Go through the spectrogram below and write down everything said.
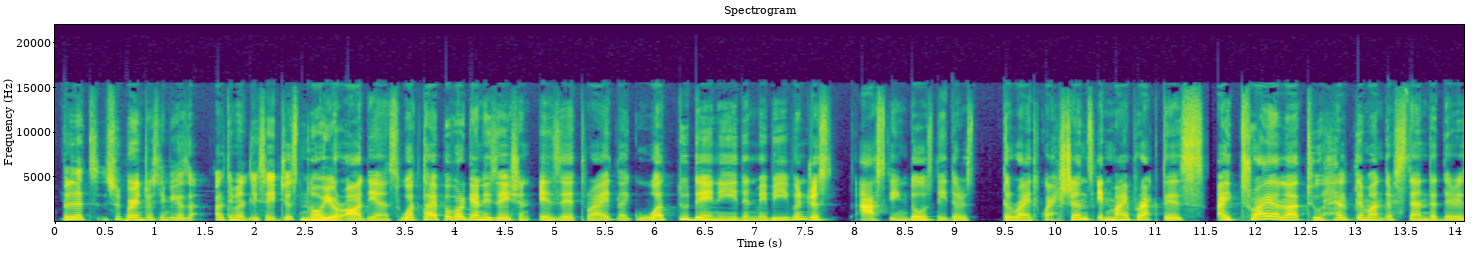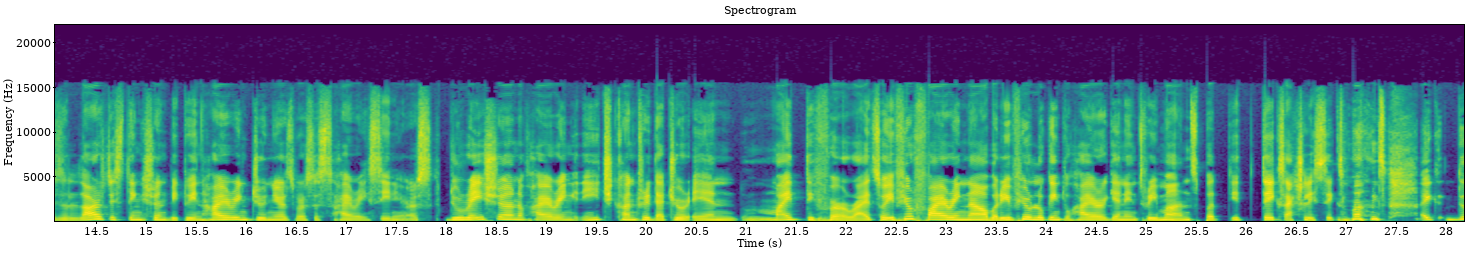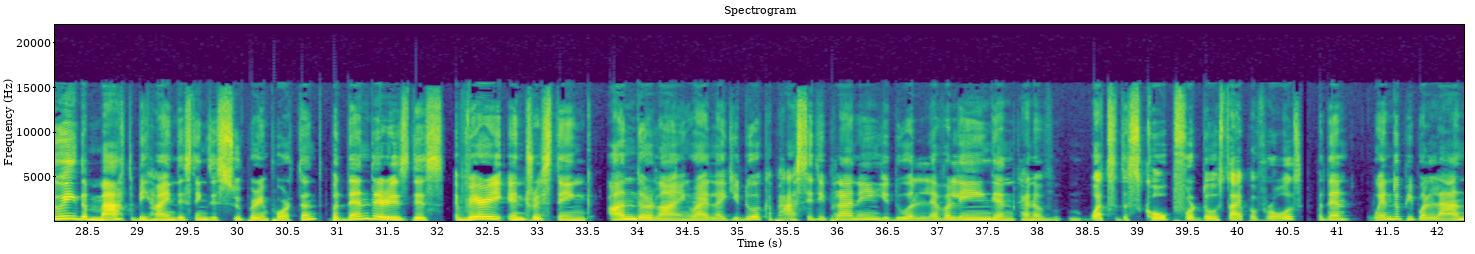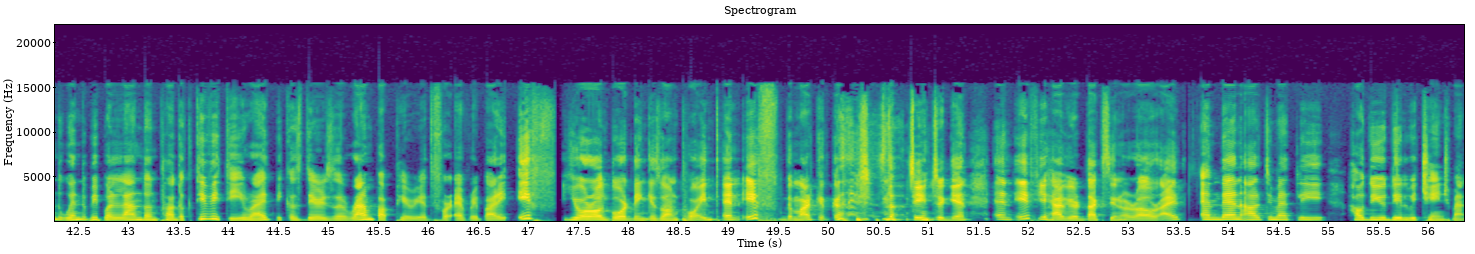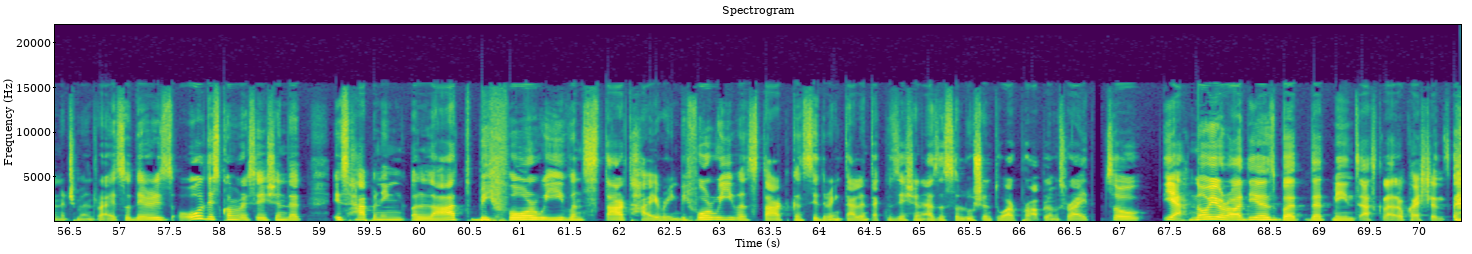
But that's super interesting because ultimately say just know your audience. What type of organization is it, right? Like what do they need and maybe even just asking those leaders the right questions. In my practice, I try a lot to help them understand that there is a large distinction between hiring juniors versus hiring seniors. Duration of hiring in each country that you're in might differ, right? So if you're firing now, but if you're looking to hire again in three months, but it takes actually six months, like doing the math behind these things is super important. But then there is this very interesting underlying, right? Like you do a capacity planning, you do a leveling and kind of what's the scope for those type of roles. But then when do people land? When do people land on productivity, right? Because there's a ramp up period for everybody. If your onboarding is on point and if the market conditions don't change again and if you have your ducks in a row, right? And then ultimately, how do you deal with change management, right? So there is all this conversation that is happening a lot before we even start hiring, before we even start considering talent acquisition as a solution to our problems, right? So yeah, know your audience, but that means ask a lot of questions.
